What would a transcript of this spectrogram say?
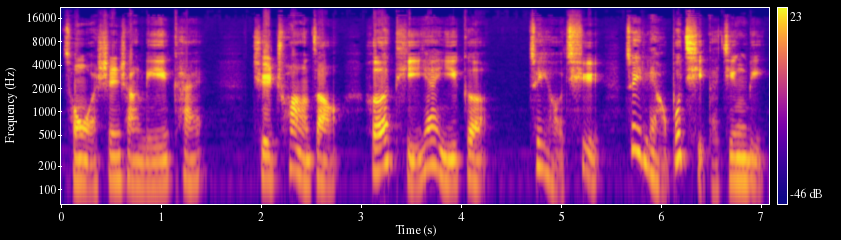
从我身上离开，去创造和体验一个最有趣、最了不起的经历。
